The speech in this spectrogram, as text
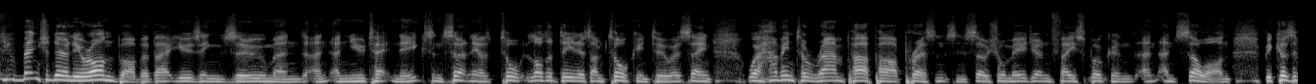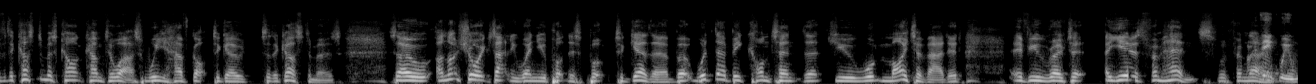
You mentioned earlier on, Bob, about using Zoom and, and, and new techniques. And certainly, a lot of dealers I'm talking to are saying we're having to ramp up our presence in social media and Facebook and, and, and so on, because if the customers can't come to us, we have got to go to the customers. So I'm not sure exactly when you put this book together, but would there be content that you might have added if you wrote it a years from hence from now? I think we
